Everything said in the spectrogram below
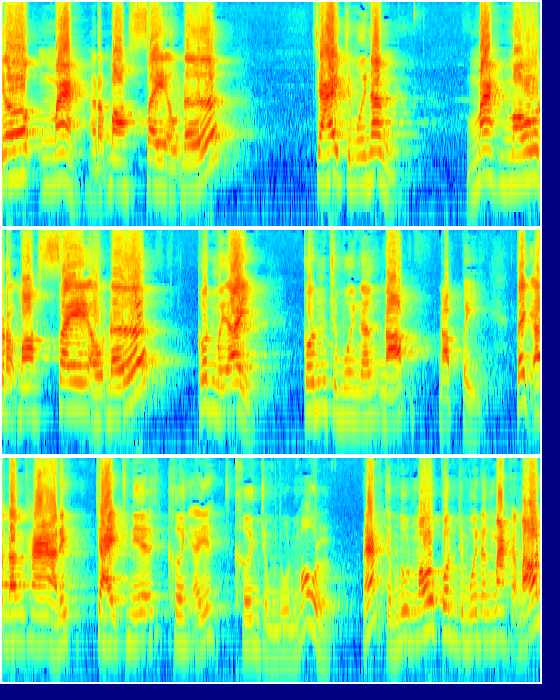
យកម៉ាស់របស់ Sailor ចែកជាមួយនឹង ម៉ាស់ម៉ូលរបស់ Sailor គុណមួយអីគុណជាមួយនឹង10 12តិចអត់ដឹងថាអានេះចែកគ្នាឃើញអីឃើញចំនួនម៉ូលណាចំនួនម៉ូលគុណជាមួយនឹងម៉ាស់កាបោន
